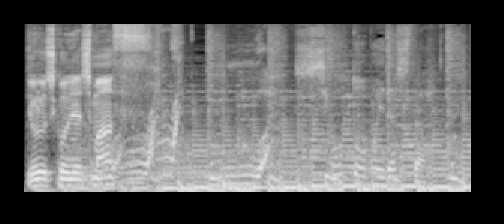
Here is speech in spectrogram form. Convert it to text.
よろしくお願いします。うわ、仕事思い出した。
